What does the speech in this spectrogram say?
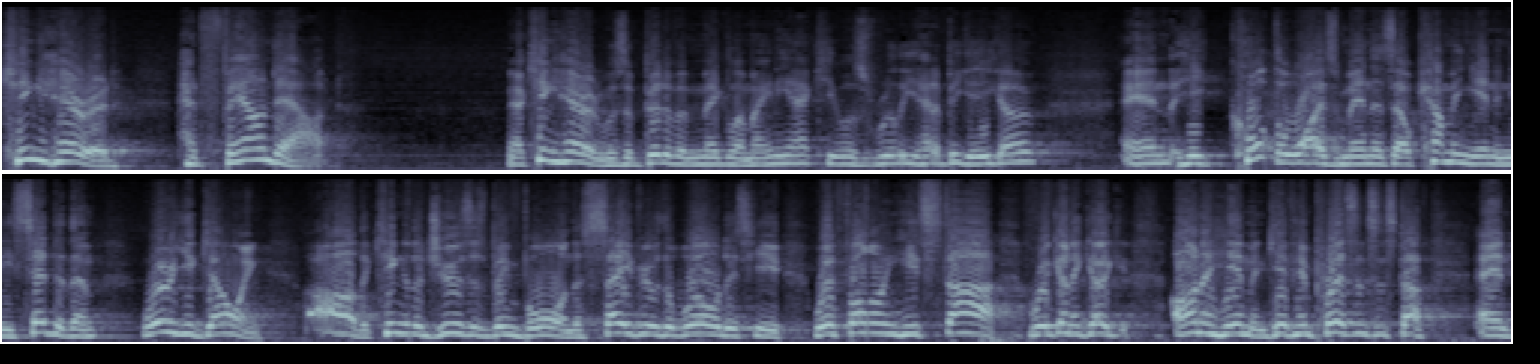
King Herod had found out. Now, King Herod was a bit of a megalomaniac. He was really had a big ego. And he caught the wise men as they were coming in and he said to them, Where are you going? Oh, the King of the Jews has been born. The Savior of the world is here. We're following his star. We're going to go honor him and give him presents and stuff. And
